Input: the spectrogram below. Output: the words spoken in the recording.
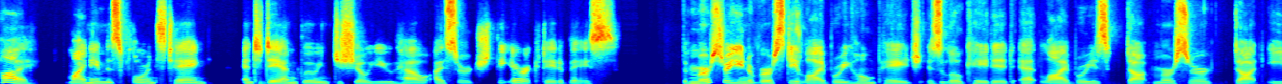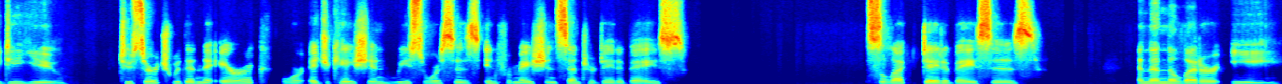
Hi, my name is Florence Tang, and today I'm going to show you how I search the ERIC database. The Mercer University Library homepage is located at libraries.mercer.edu. To search within the ERIC or Education Resources Information Center database, select Databases, and then the letter E.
